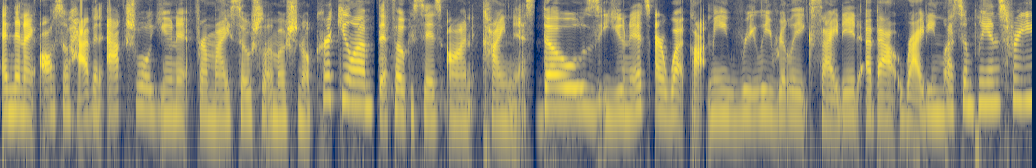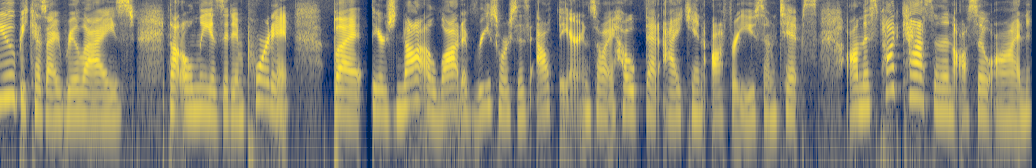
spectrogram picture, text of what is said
And then I also have an actual unit from my social emotional curriculum that focuses on kindness. Those units are what got me really, really excited about writing writing lesson plans for you because I realized not only is it important, but there's not a lot of resources out there. And so I hope that I can offer you some tips on this podcast and then also on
